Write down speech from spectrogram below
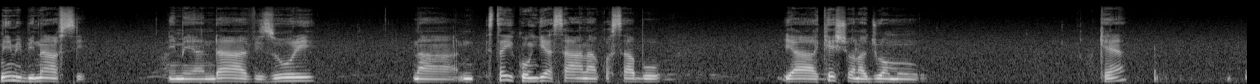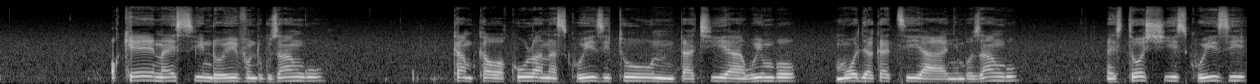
mimi binafsi nimeandaa vizuri na sitaki kuongea sana kwa sababu ya kesho anajua Mungu. Okay? Okay, nahisi ndo hivyo ndugu zangu kama mkao wa kula, na siku hizi tu nitaachia wimbo mmoja kati ya nyimbo zangu, na istoshi siku hizi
